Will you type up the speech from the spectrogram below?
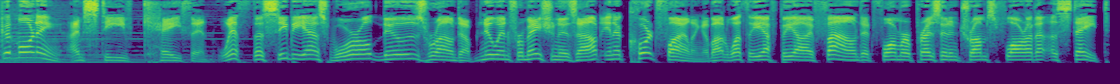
Good morning. I'm Steve Kathan with the CBS World News Roundup. New information is out in a court filing about what the FBI found at former President Trump's Florida estate.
